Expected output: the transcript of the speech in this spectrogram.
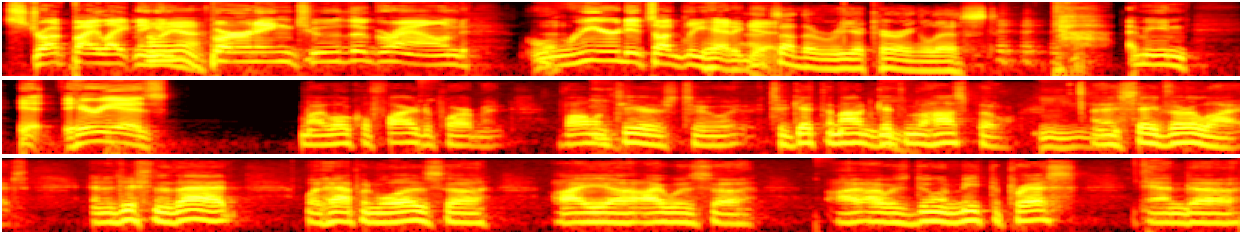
struck by lightning Oh, and yeah. burning to the ground reared its ugly head again. That's on the reoccurring list. I mean, it, here he is. my local fire department, volunteers to to get them out and get them to the hospital, and they saved their lives. In addition to that, what happened was uh, I uh, I was uh, I, I was doing meet the press, and uh,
